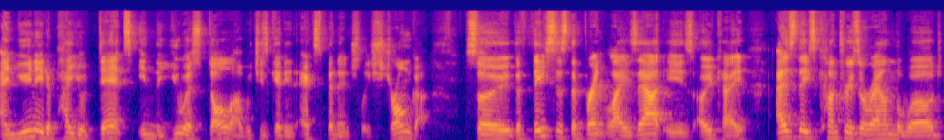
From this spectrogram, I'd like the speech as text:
and you need to pay your debts in the US dollar, which is getting exponentially stronger. So the thesis that Brent lays out is okay, as these countries around the world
